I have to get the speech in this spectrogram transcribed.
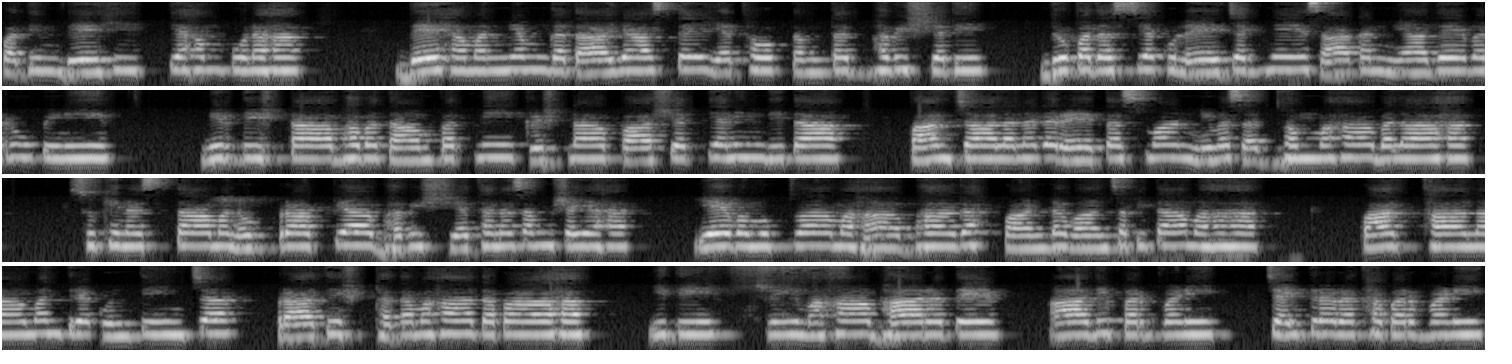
पतिम् देहीत्यहम् पुनः। देहमन्यम् गतायास्ते यथोक्तम् तद्भविष्यति। द्रुपदस्य कुले जज्ञे सा कन्या देवरूपिणी। निर्दिष्टा भवताम् पत्नी कृष्णा पाश्यत्यनिन्दिता। पाञ्चालनगरे तस्मान्निवसध्वम् महाबलाः। सुखिनस्तामनुप्राप्य भविष्यथ न संशयः। एवमुक्त्वा महाभागः पाण्डवान् स पितामहः पार्थानामन्त्र्य कुन्तीम् प्रातिष्ठत महातपाः इति श्रीमहाभारते आदिपर्वणि, चैत्ररथपर्वणि,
